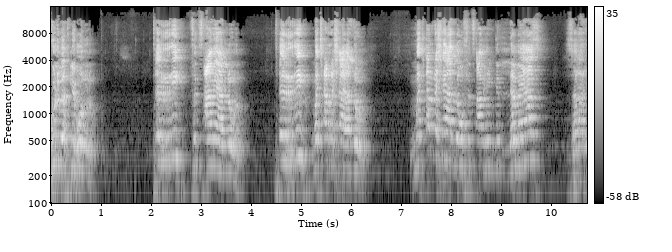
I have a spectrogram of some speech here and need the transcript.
ጉልበት ሊሆኑ ነው። ጥሪህ ፍጻሜ ያለው ነው። ጥሪህ መጨረሻ ያለው ነው። መጨረሻ ያለውን ፍጻሜህን ግን ለመያዝ ዛሬ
